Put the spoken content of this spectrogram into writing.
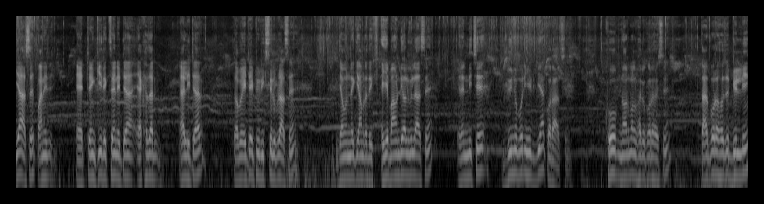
ইয়া আছে, পানির ট্যাঙ্কি দেখছেন, এটা এক হাজার লিটার। তবে এটা একটু রিক্সের উপরে আছে। যেমন নাকি আমরা দেখি এই যে বাউন্ডি ওয়ালগুলো আছে, এর নিচে দুই নম্বর ইট দিয়া করা আছে। খুব নর্মালভাবে করা হয়েছে। তারপরে হচ্ছে বিল্ডিং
